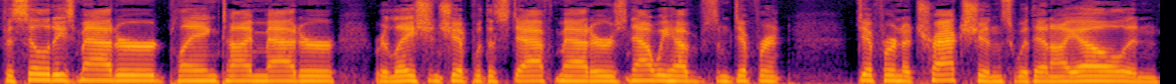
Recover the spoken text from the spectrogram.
facilities mattered, playing time mattered, relationship with the staff matters. Now we have some different different attractions with NIL and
